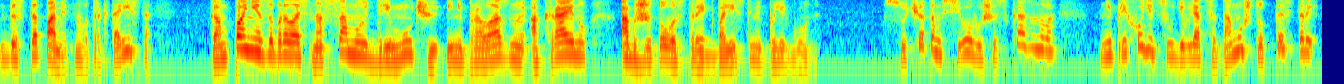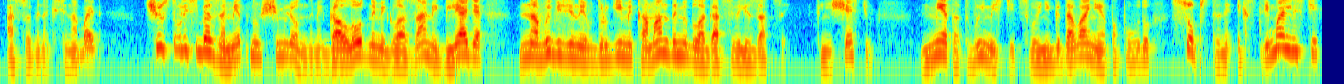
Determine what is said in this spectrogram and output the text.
достопамятного тракториста компания забралась на самую дремучую и непролазную окраину обжитого стрейкболистами полигона. С учетом всего вышесказанного, не приходится удивляться тому, что тестеры, особенно Ксенобайт, чувствовали себя заметно ущемленными, голодными глазами, глядя на вывезенные в другими командами блага цивилизации. К несчастью, метод выместить свое негодование по поводу собственной экстремальности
